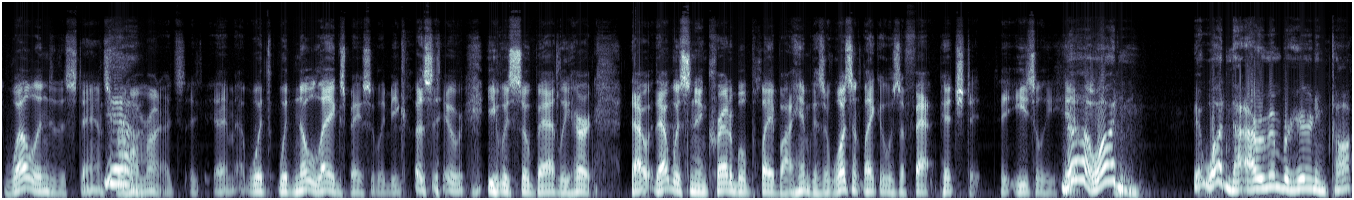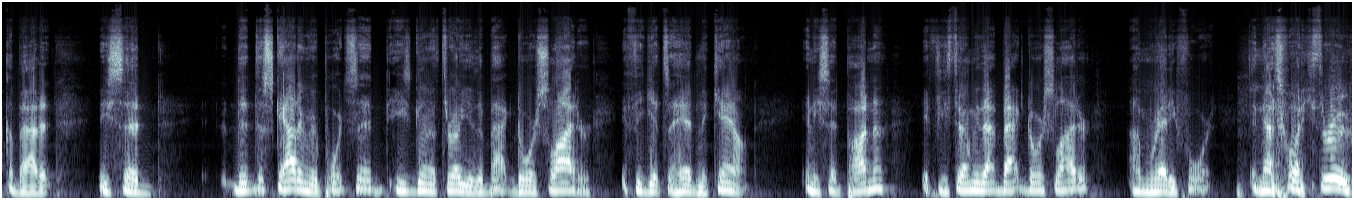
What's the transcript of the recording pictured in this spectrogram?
well into the stands for a home run. It's, it, um, with with no legs basically because were, he was so badly hurt. That that was an incredible play by him because it wasn't like it was a fat pitch to, to easily hit. no, it wasn't. It wasn't. I remember hearing him talk about it. He said the, the scouting report said he's going to throw you the backdoor slider if he gets ahead in the count. And he said, Podna, if you throw me that backdoor slider, I'm ready for it. And that's what he threw.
